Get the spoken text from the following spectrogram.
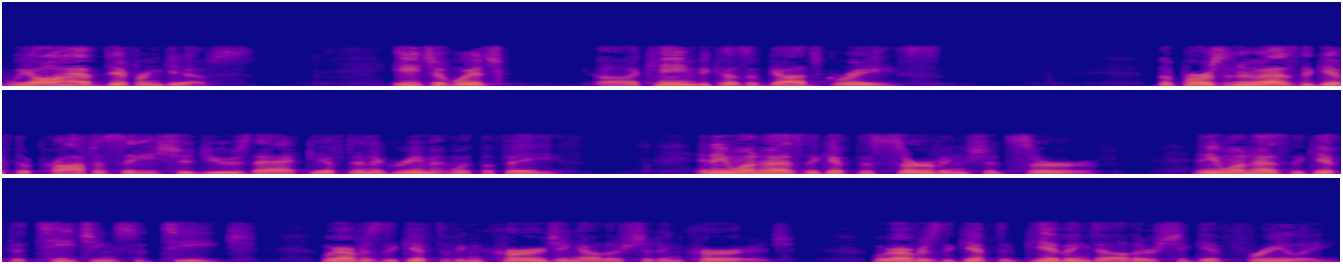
We all have different gifts, each of which uh, came because of God's grace. The person who has the gift of prophecy should use that gift in agreement with the faith. Anyone who has the gift of serving should serve. Anyone who has the gift of teaching should teach. Whoever has the gift of encouraging others should encourage. Whoever has the gift of giving to others should give freely.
